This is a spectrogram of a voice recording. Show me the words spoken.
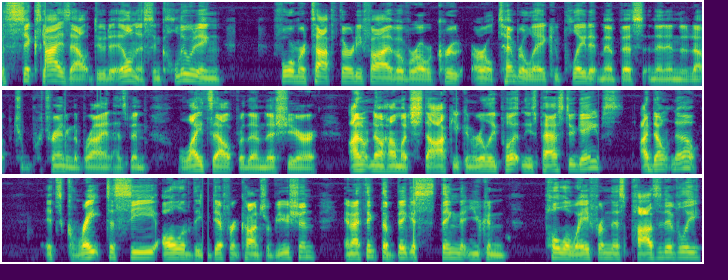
with six guys out due to illness, including former top 35 overall recruit Earl Timberlake, who played at Memphis and then ended up training to Bryant, has been lights out for them this year. I don't know how much stock you can really put in these past two games. I don't know. It's great to see all of the different contribution. And I think the biggest thing that you can pull away from this positively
